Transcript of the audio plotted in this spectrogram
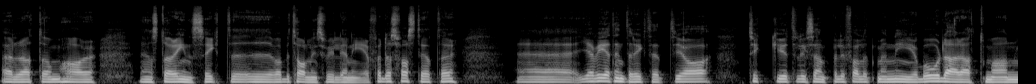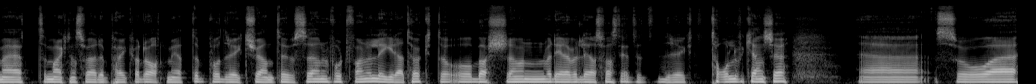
eller att de har en större insikt i vad betalningsviljan är för dess fastigheter? Eh, jag vet inte riktigt. Jag tycker till exempel i fallet med Neobo där att man med ett marknadsvärde per kvadratmeter på drygt 21 000 fortfarande ligger rätt högt och börsen värderar väl deras fastigheter till drygt 12 kanske. Eh, så eh,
